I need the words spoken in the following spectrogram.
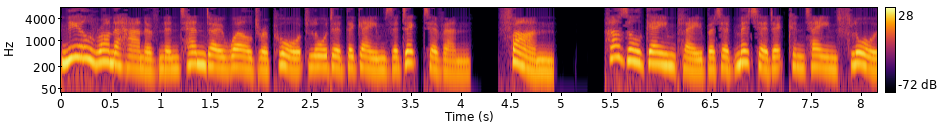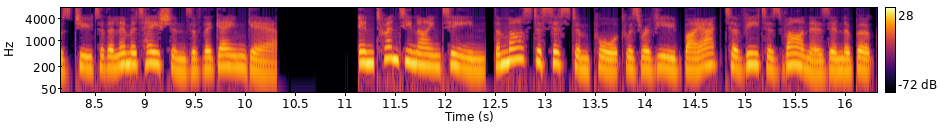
Neal Ronaghan of Nintendo World Report lauded the game's addictive and fun puzzle gameplay but admitted it contained flaws due to the limitations of the Game Gear. In 2019, the Master System port was reviewed by actor Vitas Varnas in the book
